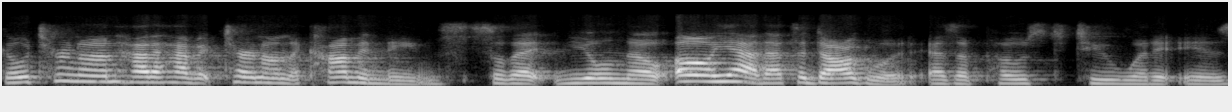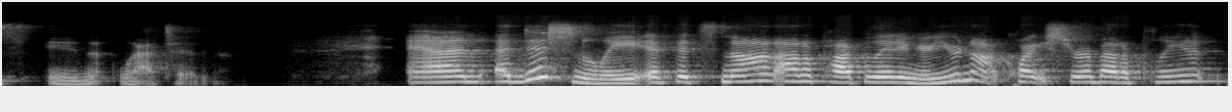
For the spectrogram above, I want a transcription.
Go turn on how to have it turn on the common names so that you'll know, oh yeah, that's a dogwood as opposed to what it is in Latin. And additionally, if it's not auto populating or you're not quite sure about a plant,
